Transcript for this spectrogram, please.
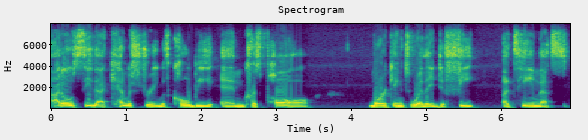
I don't see that chemistry with Kobe and Chris Paul working to where they defeat a team that's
